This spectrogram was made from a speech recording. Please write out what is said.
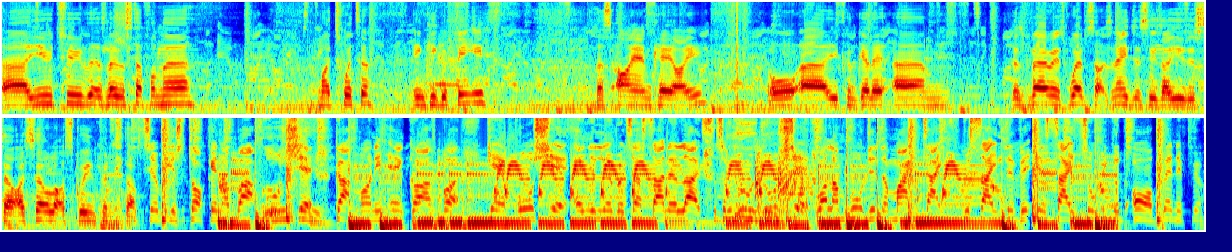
Uh, YouTube, there's loads of stuff on there. My Twitter, Inkie Graffiti. That's I-N-K-I-E. Or uh, you can get it. Um, there's various websites and agencies I use. I sell, I sell a lot of screen print stuff. Serious talking about bullshit. Got money in cars, but can't bullshit. And your lyrics are sounding like some new new shit. While I'm holding the mic tight, recite living insight so we could all benefit.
